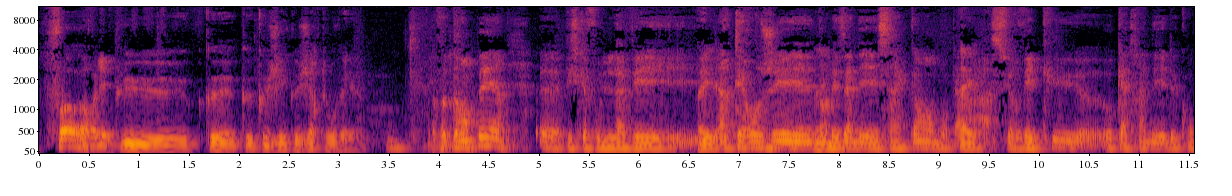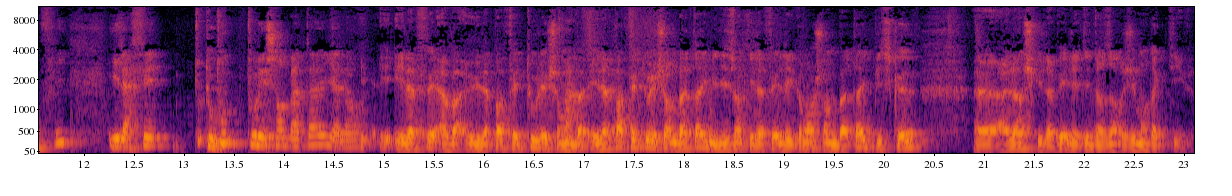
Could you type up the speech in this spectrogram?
forts, les plus que j'ai que j'ai retrouvés. Votre grand-père, euh, puisque vous l'avez interrogé dans les années 50, donc a, survécu euh, aux quatre années de conflit, il a fait tous les champs de bataille alors? Il, a fait, ah bah, il n'a pas fait tous les champs, de, il a pas fait tous les champs de bataille, mais disons qu'il a fait les grands champs de bataille puisque euh, à l'âge qu'il avait, il était dans un régiment d'actifs.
